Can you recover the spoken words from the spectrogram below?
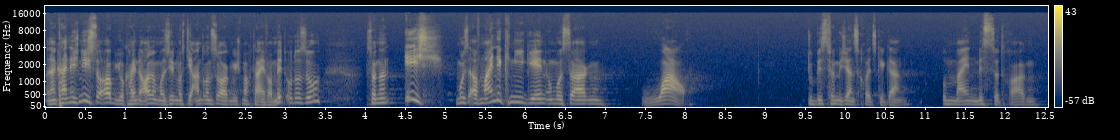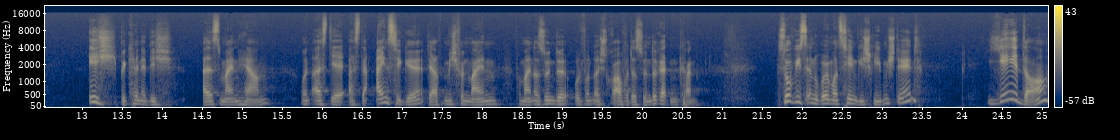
Und dann kann ich nicht sagen, ja, keine Ahnung, mal sehen, was die anderen sagen, ich mache da einfach mit oder so, sondern ich muss auf meine Knie gehen und muss sagen, wow, du bist für mich ans Kreuz gegangen, um meinen Mist zu tragen. Ich bekenne dich als meinen Herrn und als der, als der Einzige, der mich von, meinen, von meiner Sünde und von der Strafe der Sünde retten kann. So wie es in Römer 10 geschrieben steht, jeder,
